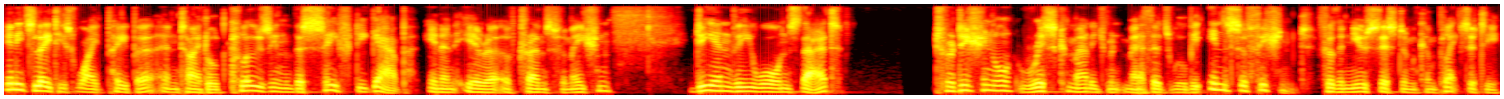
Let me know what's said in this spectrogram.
In its latest white paper entitled Closing the Safety Gap in an Era of Transformation, DNV warns that traditional risk management methods will be insufficient for the new system complexity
